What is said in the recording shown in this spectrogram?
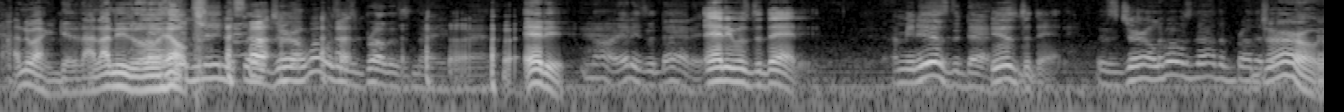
I knew I could get it out. I needed a little I help. didn't mean to say Gerald. What was his brother's name, man? Eddie. No, Eddie's the daddy. Eddie was the daddy. I mean, he is the daddy. Is the daddy. Is Gerald? What was the other brother? Gerald,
